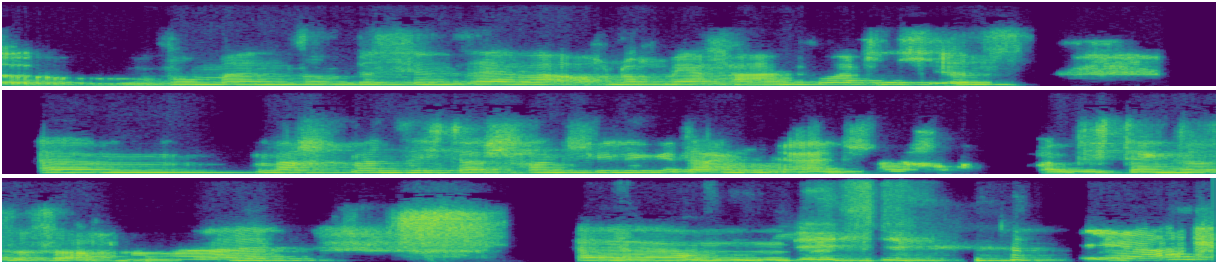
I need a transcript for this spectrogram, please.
wo man so ein bisschen selber auch noch mehr verantwortlich ist, ähm, macht man sich da schon viele Gedanken einfach. Und ich denke, das ist auch normal. Ähm, ja.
